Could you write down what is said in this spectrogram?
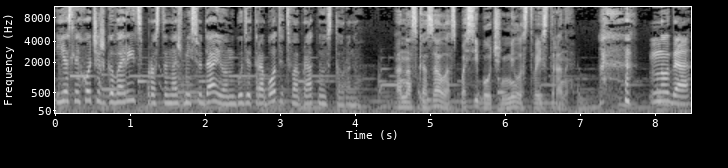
Если хочешь говорить, просто нажми сюда, и он будет работать в обратную сторону. Она сказала, спасибо очень мило с твоей стороны. Ну да.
